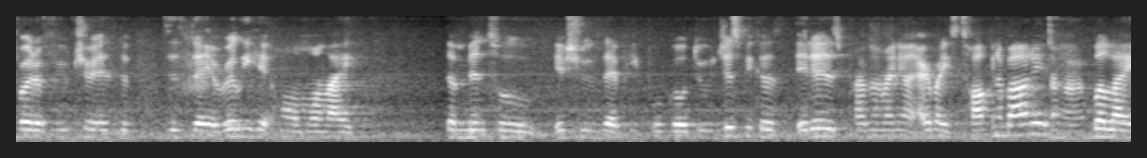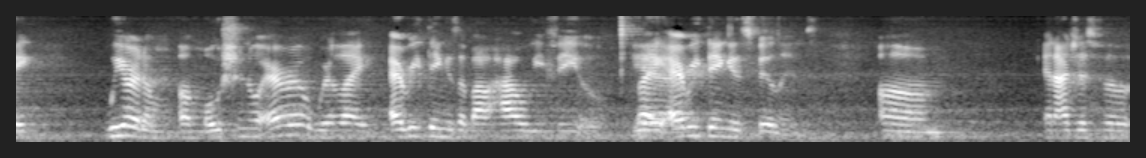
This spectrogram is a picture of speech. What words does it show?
for the future is to is to really hit home on like the mental issues that people go through, just because it is prevalent right now. Everybody's talking about it, Uh-huh. but like. We are at an emotional era where like everything is about how we feel. Like everything is feelings. Um, and I just feel,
